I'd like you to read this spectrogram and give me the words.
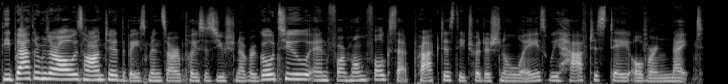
The bathrooms are always haunted, the basements are places you should never go to, and for Hmong folks that practice the traditional ways, we have to stay overnight.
